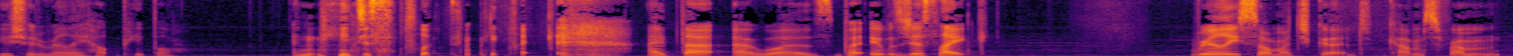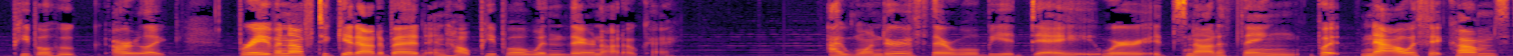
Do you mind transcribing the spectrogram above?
You should really help people. And he just looked at me like I thought I was. But it was just like really so much good comes from people who are like brave enough to get out of bed and help people when they're not okay. I wonder if there will be a day where it's not a thing, but now if it comes,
